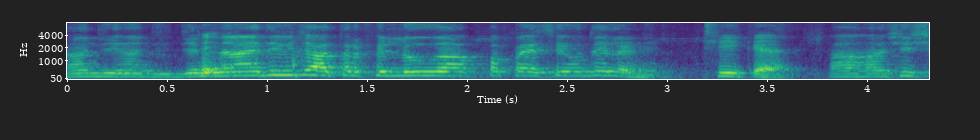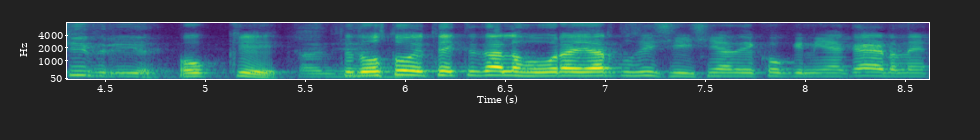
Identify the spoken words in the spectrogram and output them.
ਹਾਂਜੀ ਹਾਂਜੀ। ਜਿੰਨਾ ਇਹਦੇ ਵਿੱਚ ਆਤਰ ਫਿੱਲੂਗਾ ਆਪਾਂ ਪੈਸੇ ਉਹਦੇ ਲੈਣੇ। ਠੀਕ ਹੈ। ਹਾਂ ਹਾਂ ਸ਼ੀਸ਼ੀ ਫ੍ਰੀ ਹੈ। ਓਕੇ। ਤੇ ਦੋਸਤੋ ਇੱਥੇ ਇੱਕ ਗੱਲ ਹੋਰ ਆ ਯਾਰ ਤੁਸੀਂ ਸ਼ੀਸ਼ੀਆਂ ਦੇਖੋ ਕਿੰਨੀਆਂ ਘੈਂਟ ਨੇ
